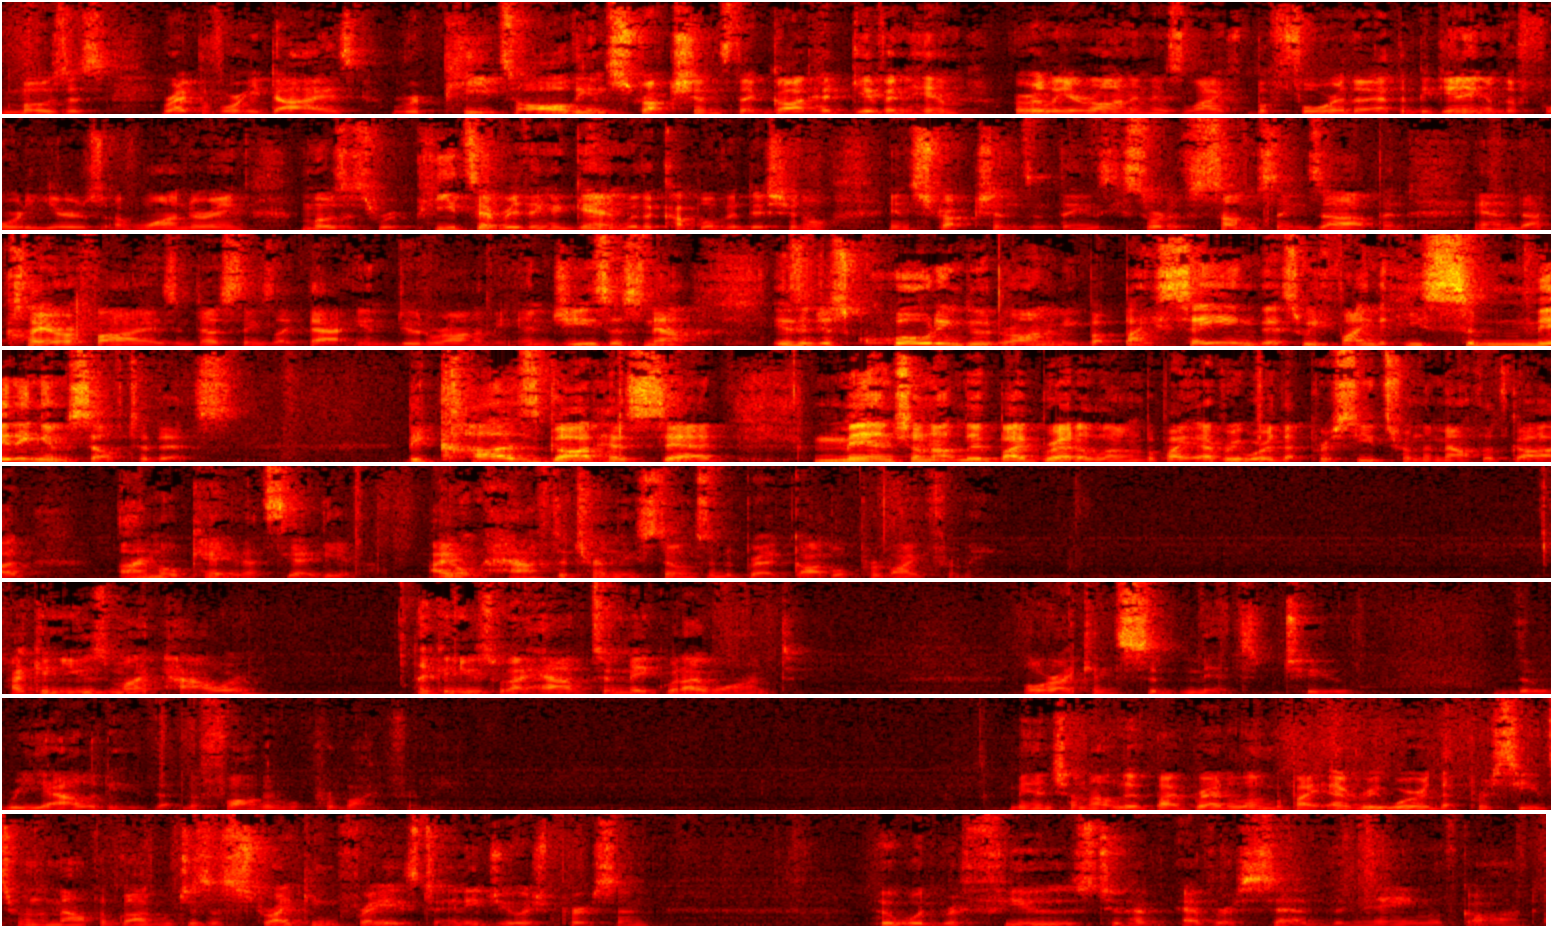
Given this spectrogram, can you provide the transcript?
Moses, right before he dies, repeats all the instructions that God had given him earlier on in his life, before the at the beginning of the forty years of wandering. Moses repeats everything again with a couple of additional instructions and things. He sort of sums things up and and uh, clarifies and does things like that in Deuteronomy. And Jesus now isn't just quoting Deuteronomy, but by saying this, we find that he's submitting himself to this because God has said Man shall not live by bread alone, but by every word that proceeds from the mouth of God. I'm okay. That's the idea. I don't have to turn these stones into bread. God will provide for me. I can use my power. I can use what I have to make what I want. Or I can submit to the reality that the Father will provide for me. Man shall not live by bread alone, but by every word that proceeds from the mouth of God, which is a striking phrase to any Jewish person who would refuse to have ever said the name of God.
